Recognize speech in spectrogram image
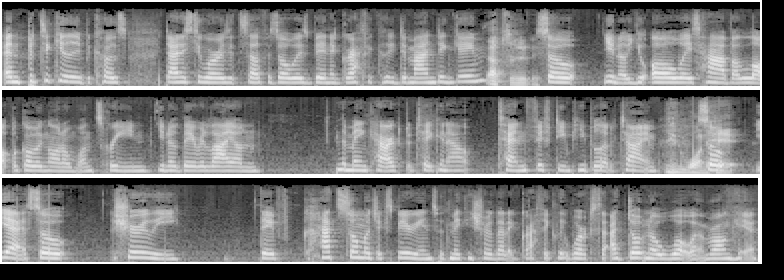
And particularly because Dynasty Warriors itself has always been a graphically demanding game. Absolutely. So, you know, you always have a lot going on on one screen. You know, they rely on the main character taking out 10, 15 people at a time. In one so, hit. Yeah, so surely they've had so much experience with making sure that it graphically works that I don't know what went wrong here.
